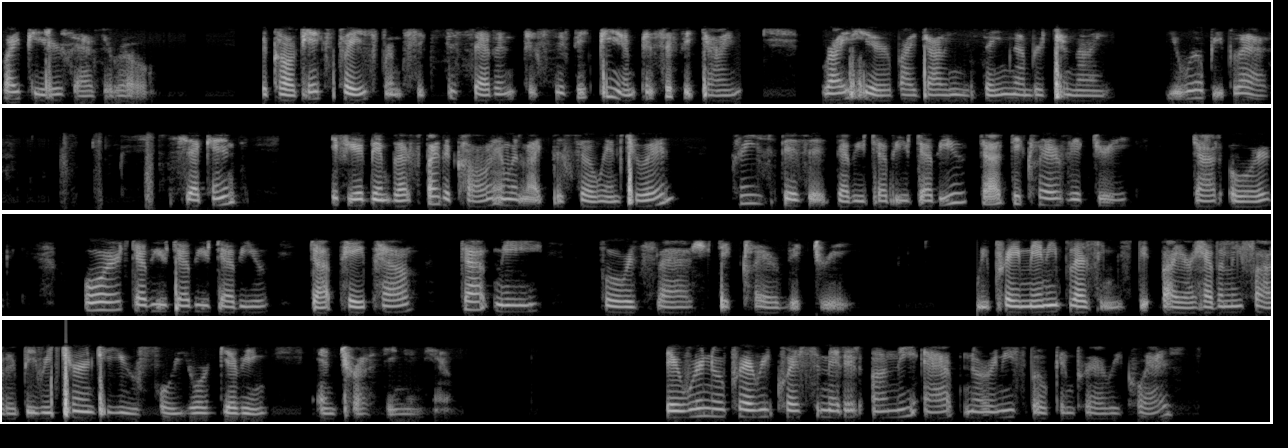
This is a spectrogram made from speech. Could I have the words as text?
by Peter Scazzero. The call takes place from 6 to 7 Pacific p.m. Pacific time, right here by dialing the same number tonight. You will be blessed. Second, if you have been blessed by the call and would like to sow into it, please visit www.declarevictory.org or www.paypal.me forward slash declare victory. We pray many blessings by our Heavenly Father be returned to you for your giving and trusting in Him. There were no prayer requests submitted on the app nor any spoken prayer requests.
